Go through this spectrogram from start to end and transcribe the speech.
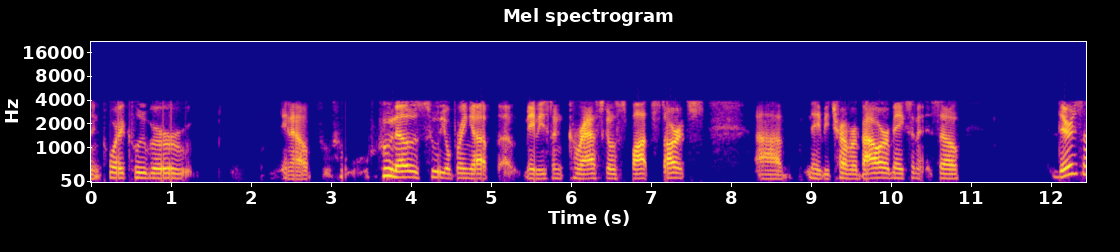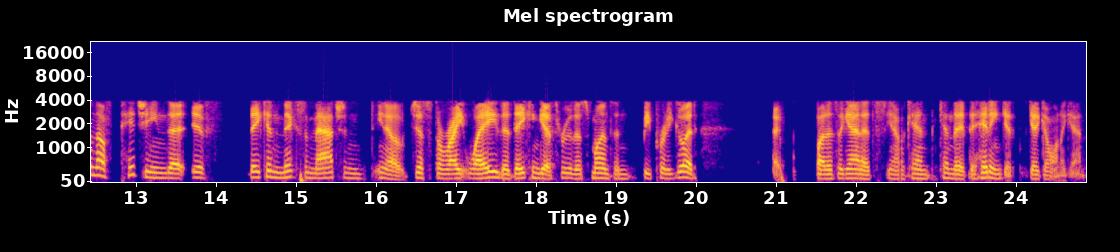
and Corey Kluber. You know, who knows who you'll bring up? Uh, maybe some Carrasco spot starts. Uh, maybe Trevor Bauer makes it. So there's enough pitching that if they can mix and match and you know just the right way, that they can get through this month and be pretty good. But it's again, it's you know, can can the the hitting get get going again?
